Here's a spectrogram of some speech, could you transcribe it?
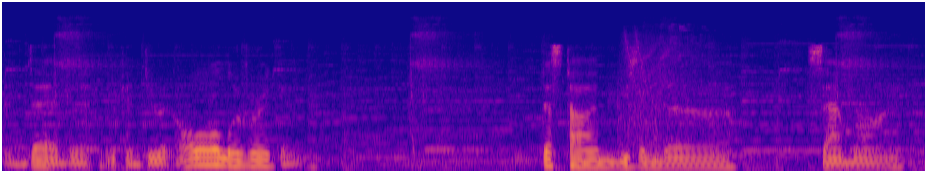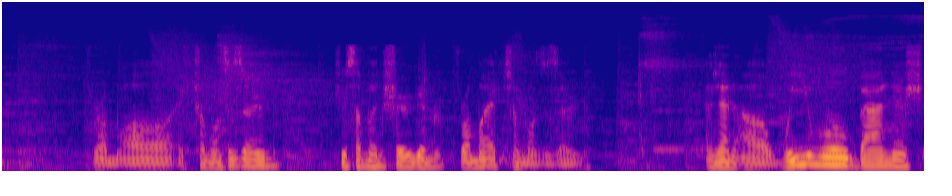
And then we can do it all over again. This time using the Samurai from our extra monster zone to summon Shogun from our extra monster zone. And then uh, we will banish,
